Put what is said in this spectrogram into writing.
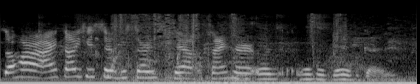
Zahara, I thought you said the Star Sniper was, was a good gun.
